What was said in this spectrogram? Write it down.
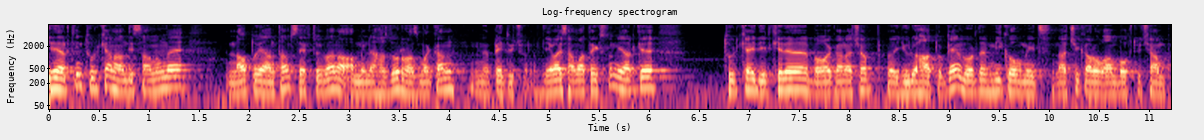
Իր հերթին Թուրքիան հանդիսանում է ՆԱՏՕ-ի անդամ Սևծովյան ամենահզոր ռազմական պետությունը։ Եվ այս համատեքստում իհարկե Թուրքիայի դիրքերը բավականաչափ յուրահատուկ են, որովհետև մի կողմից նա չի կարող ամբողջությամբ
